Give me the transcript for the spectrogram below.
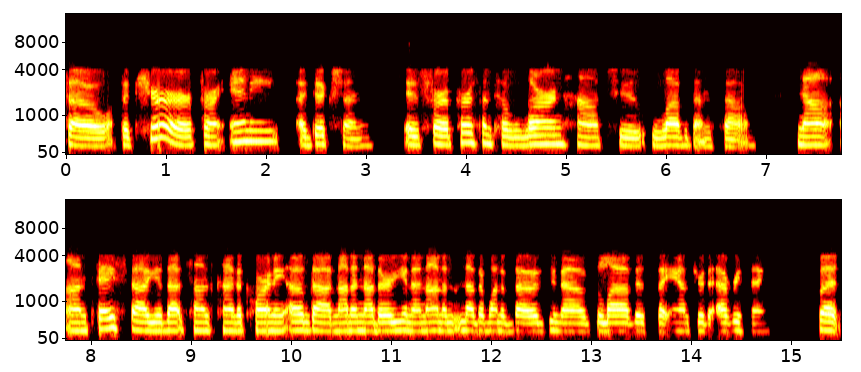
So, the cure for any addiction is for a person to learn how to love themselves now, on face value, that sounds kind of corny. Oh God, not another, you know, not another one of those, you know, love is the answer to everything. But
